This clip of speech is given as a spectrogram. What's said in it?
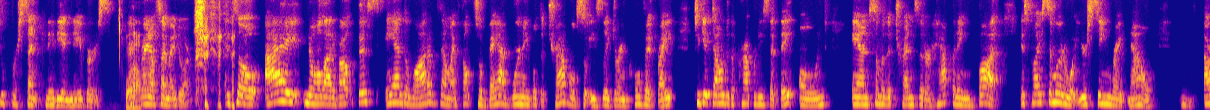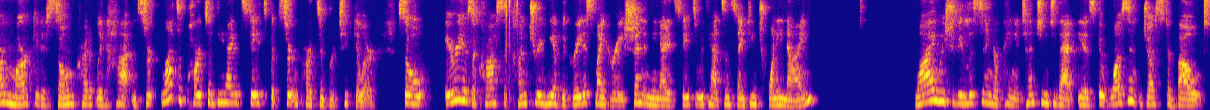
22% Canadian neighbors Wow. right, right outside my door. and so I know a lot about this. And a lot of them I felt so bad weren't able to travel so easily during COVID, right? To get down to the properties that they owned and some of the trends that are happening. But it's probably similar to what you're seeing right now. Our market is so incredibly hot in certain lots of parts of the United States, but certain parts in particular. So areas across the country, we have the greatest migration in the United States that we've had since 1929 why we should be listening or paying attention to that is it wasn't just about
